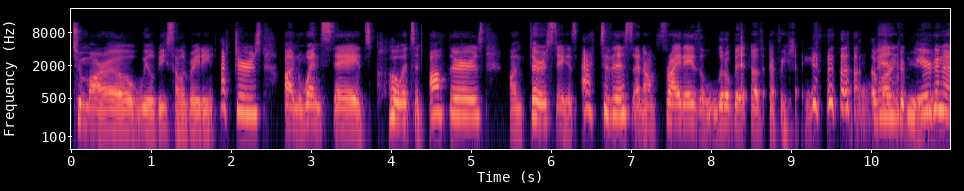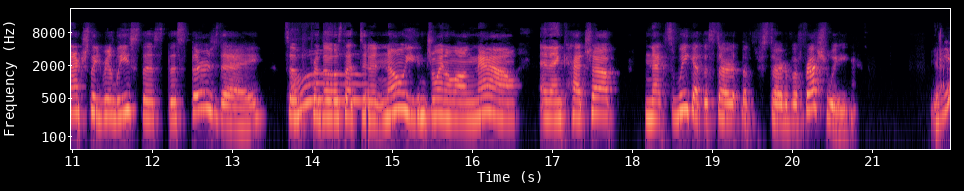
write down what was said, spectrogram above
Tomorrow we'll be celebrating actors. On Wednesday, it's poets and authors. On Thursday is activists, and on Friday is a little bit of everything of our and community. we're gonna actually release this this Thursday. So for those that Oh. didn't know, you can join along now and then catch up next week at the start the start of a fresh week. Yeah. Yay!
